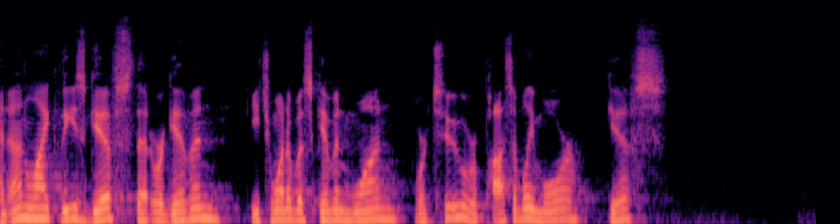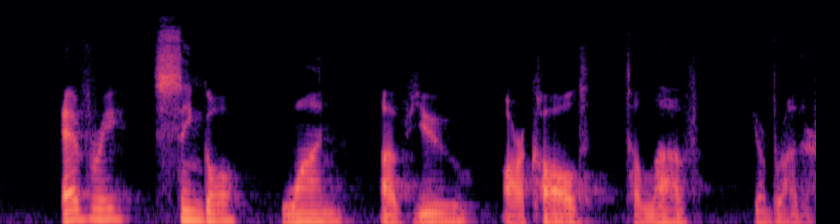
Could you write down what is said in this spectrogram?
And unlike these gifts that were given, each one of us given one or two or possibly more gifts, every single one of you are called to love your brother.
